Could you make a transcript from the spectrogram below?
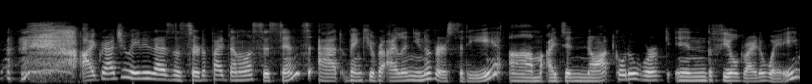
I graduated as a certified dental assistant at Vancouver Island University. Um, I did not go to work in the field right away.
